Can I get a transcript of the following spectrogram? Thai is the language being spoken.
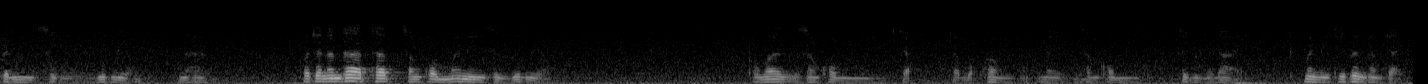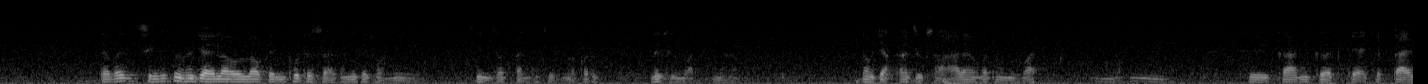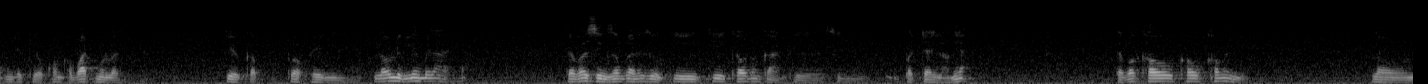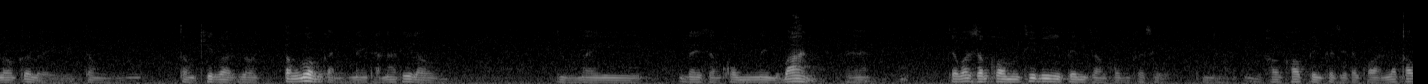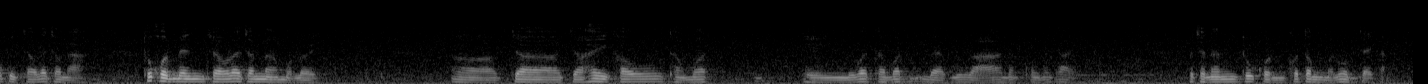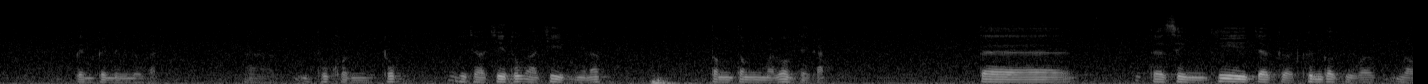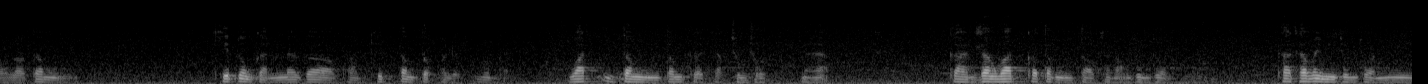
เป็นสิ่งยึดเหนี่ยวนะฮะเพราะฉะนั้นถ้าถ้าสังคมไม่มีสิ่งยึดเหนี่ยวผมว่าสังคมจะจะบกพร่องไม่สังคมจะอยู่ไม่ได้ ไม่มีที่พึ่งทางใจ แต่ว่าสิ่งที่พึ่งทางใจเราเราเป็นพุทธศาสนิกชนนี่สิ่งสำคัญที่สุดเราก็ต้องนึกถึงวัดนะครับนอกจากการศึกษาแล้วก็ต้องมีวัด คือการเกิดแก่เจ็บตายมันจะเกี่ยวข้องกับวัดหมดเลย เกี่ยวกับประเพณีเราหลึงเรื่องไม่ได้ แต่ว่าสิ่งสำคัญที่สุดที่ที่เขาต้องการคือสิ่งปัจจัยเหล่านี้แต่ว่าเขาเขาเขาไม่มีเราเราก็เลยต้องต้องคิดว่าเราต้องร่วมกันในฐานะที่เราอยู่ในในสังคมในหมู่บ้านนะฮะแต่ว่าสังคมที่นี่เป็นสังคมเกษตรเขาเขาเป็นเกษตรกร แล้วเขาเป็นชาวไร่ชาวนา ทุกคนเป็นชาวไร่ชาวนาหมดเลย จะจะให้เขาทำวัดเองหรือว่าทำวัดแบบรูหรานั้นคงไม่ได้เพราะฉะนั้นทุกคนก็ต้องมาร่วมใจกัน เป็นเป็นหนึ่งเดียวกันทุกคนทุกวิชาชีพทุกอาชีพนี่นะต้องต้องมาร่วมใจกัน แต่แต่สิ่งที่จะเกิดขึ้นก็คือว่าเราเราต้องคิดร่วมกัน แล้วก็ความคิดต้องตกผลึกร่วมกัน วัดต้องต้องเกิดจากชุมชนนะฮะการสร้างวัดก็ต้องตอบสนองชุมชน ถ้าถ้าไม่มีชุมชนนี่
